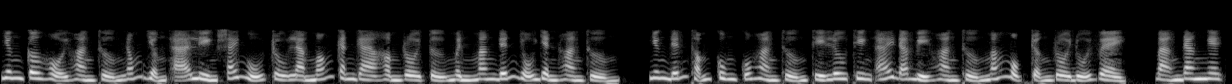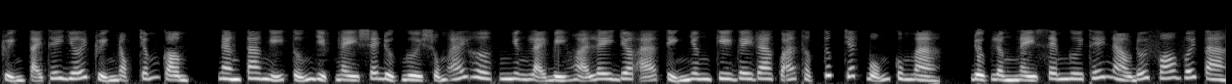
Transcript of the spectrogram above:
nhân cơ hội hoàng thượng nóng giận ả liền sái ngũ trù làm món canh gà hầm rồi tự mình mang đến dỗ dành hoàng thượng, nhưng đến thẩm cung của hoàng thượng thì Lưu Thiên Ái đã bị hoàng thượng mắng một trận rồi đuổi về, bạn đang nghe truyện tại thế giới truyện đọc.com. Nàng ta nghĩ tưởng dịp này sẽ được người sủng ái hơn nhưng lại bị họa lây do ả tiện nhân kia gây ra quả thật tức chết bổn cung mà, được lần này xem ngươi thế nào đối phó với ta,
